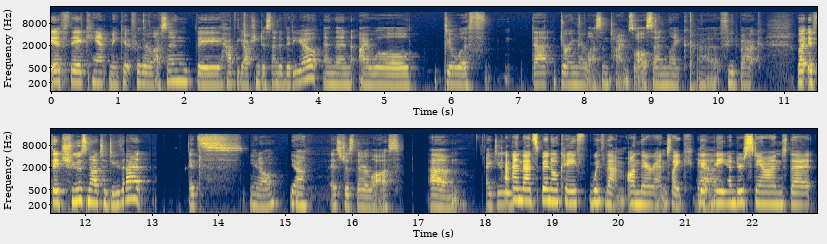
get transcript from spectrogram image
if they can't make it for their lesson, they have the option to send a video, and then I will deal with that during their lesson time. So I'll send like uh, feedback. But if they choose not to do that, it's, you know, Yeah. it's just their loss. Um, I do. And that's been okay with them on their end. Like, Yeah. they, they understand that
